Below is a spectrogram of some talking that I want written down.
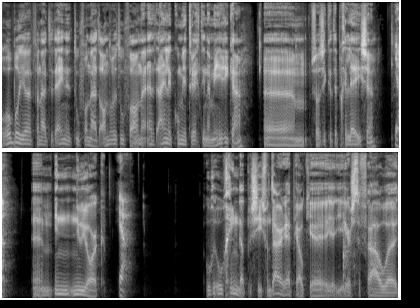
hobbel je vanuit het ene toeval naar het andere toeval. En uiteindelijk kom je terecht in Amerika. Ehm, zoals ik het heb gelezen. Ja, Ehm, in New York. ja. Hoe, hoe ging dat precies? Want daar heb je ook je, je, je eerste vrouw, eh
